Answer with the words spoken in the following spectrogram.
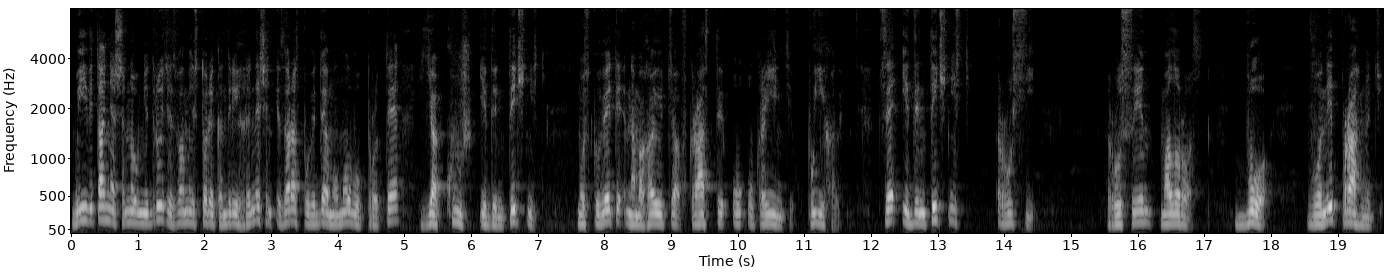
Мої вітання, шановні друзі! З вами історик Андрій Гринишин, і зараз поведемо мову про те, яку ж ідентичність московити намагаються вкрасти у українців. Поїхали. Це ідентичність Русі, русин, малорос. Бо вони прагнуть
